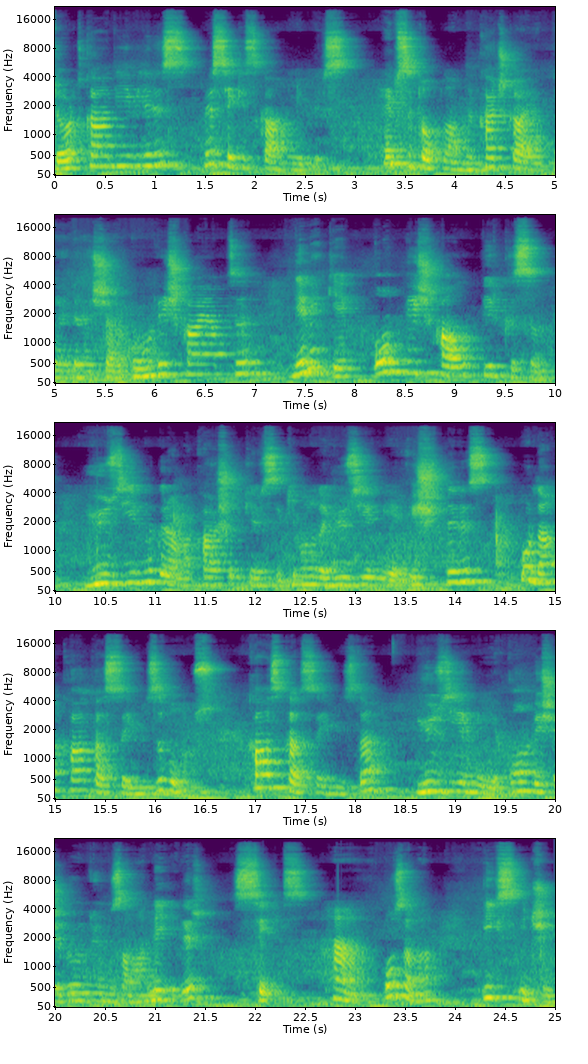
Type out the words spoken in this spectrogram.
4K diyebiliriz ve 8K diyebiliriz. Hepsi toplamda kaç K yaptı arkadaşlar? 15K yaptı. Demek ki 15K'lık bir kısım 120 grama karşılık gelirse ki bunu da 120'ye eşitleriz. Buradan K katsayımızı buluruz. K katsayımızda 120'yi 15'e böldüğümüz zaman ne gelir? 8. Ha, o zaman X için,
